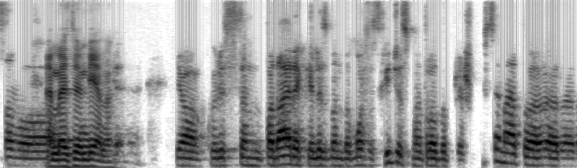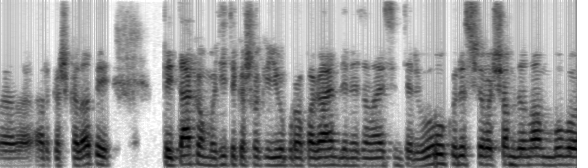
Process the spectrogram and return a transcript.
savo... MS21 jo, kuris ten padarė kelis bandomosius skrydžius, man atrodo, prieš pusę metų ar, ar, ar, ar kažkada, tai, tai teko matyti kažkokį jų propagandinį tenais interviu, kuris šią šiom dienom buvo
